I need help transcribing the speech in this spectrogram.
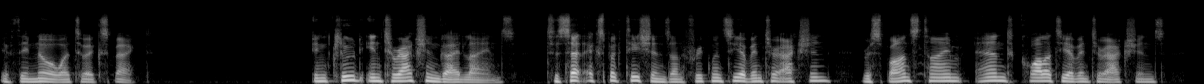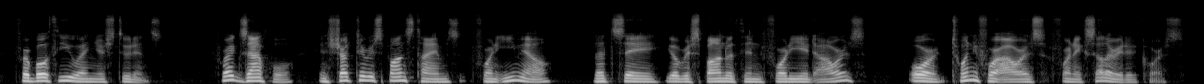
if they know what to expect. Include interaction guidelines to set expectations on frequency of interaction, response time, and quality of interactions for both you and your students. For example, instructor response times for an email, let's say you'll respond within 48 hours, or 24 hours for an accelerated course.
